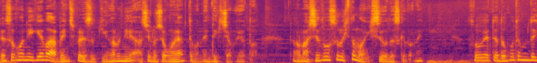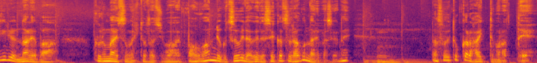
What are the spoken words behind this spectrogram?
でそこに行けばベンチプレス気軽に足の障害あってもねできちゃうよと。だからまあ指導する人も必要ですけどね、そうやってどこでもできるようになれば車椅子の人たちはやっぱ腕力強いだけで生活楽になりますよね。だからそういうとこから入ってもらって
